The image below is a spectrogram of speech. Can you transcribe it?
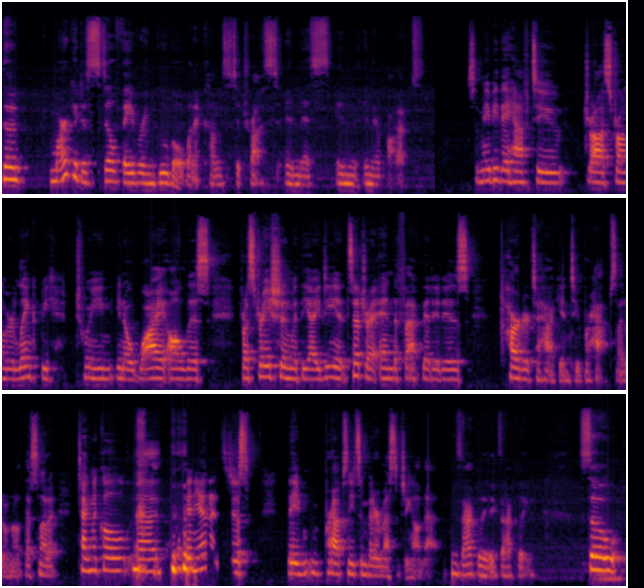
the market is still favoring Google when it comes to trust in this in in their products. So maybe they have to draw a stronger link between, you know, why all this frustration with the ID, etc., and the fact that it is harder to hack into. Perhaps I don't know. That's not a technical uh, opinion. It's just they perhaps need some better messaging on that. Exactly. Exactly. So,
